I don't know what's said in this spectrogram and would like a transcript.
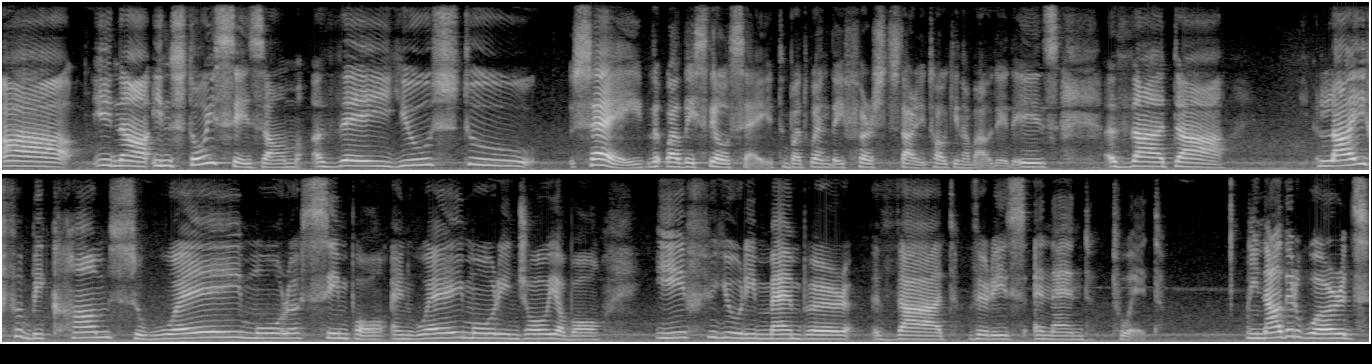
Uh, in uh, in Stoicism, they used to say that, well, they still say it, but when they first started talking about it, is that uh, life becomes way more simple and way more enjoyable if you remember that there is an end to it. In other words,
